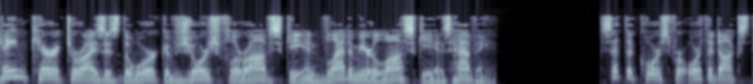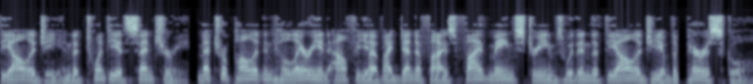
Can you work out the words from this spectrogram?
Payne characterizes the work of Georges Florovsky and Vladimir Lossky as having set the course for Orthodox theology in the 20th century. Metropolitan Hilarion Alfeyev identifies five main streams within the theology of the Paris school.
